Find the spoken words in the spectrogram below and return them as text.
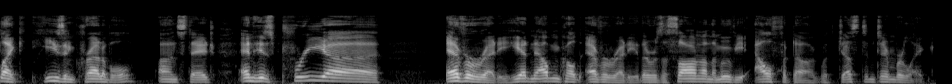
like he's incredible on stage, and his pre. Uh, Ever Ready. He had an album called Ever Ready. There was a song on the movie Alpha Dog with Justin Timberlake.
